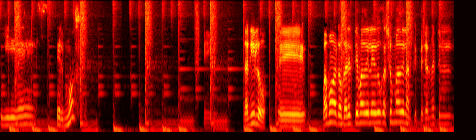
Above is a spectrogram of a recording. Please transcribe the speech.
y es hermoso. Danilo, eh, vamos a tocar el tema de la educación más adelante, especialmente el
